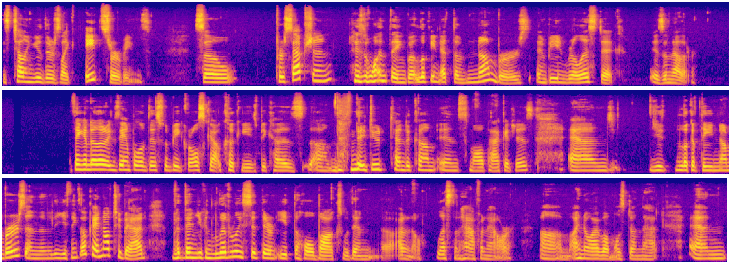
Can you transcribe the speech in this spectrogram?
it's telling you there's like eight servings. So perception is one thing, but looking at the numbers and being realistic is another. I think another example of this would be Girl Scout cookies because um, they do tend to come in small packages and you look at the numbers and then you think, okay, not too bad. But then you can literally sit there and eat the whole box within, uh, I don't know, less than half an hour. Um, I know I've almost done that. And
